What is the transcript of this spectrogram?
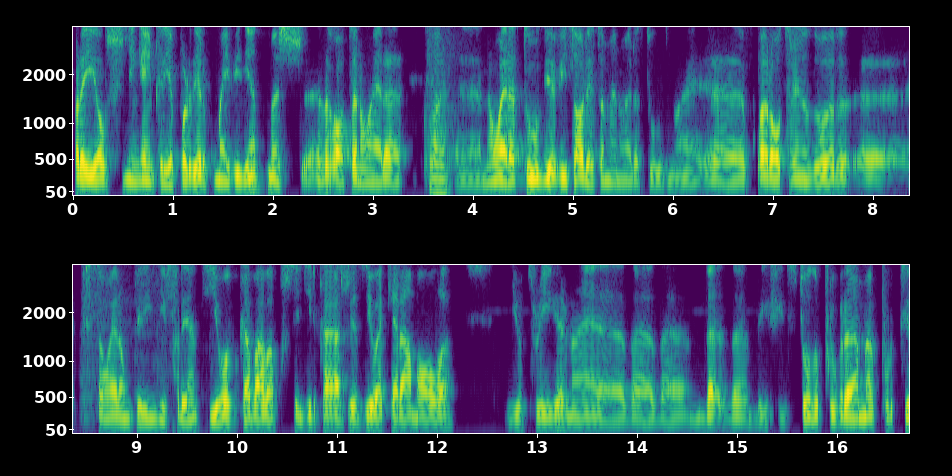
para eles ninguém queria perder, como é evidente, mas a derrota não era, claro. uh, não era tudo e a vitória também não era tudo. Não é? Para o treinador a questão era um bocadinho diferente e eu acabava por sentir que às vezes eu é que era a mola e o trigger não é? da, da, da, da, enfim, de todo o programa, porque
